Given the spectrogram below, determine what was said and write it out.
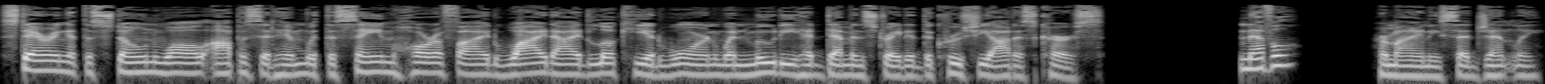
staring at the stone wall opposite him with the same horrified, wide-eyed look he had worn when Moody had demonstrated the Cruciatus curse. Neville? Hermione said gently.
